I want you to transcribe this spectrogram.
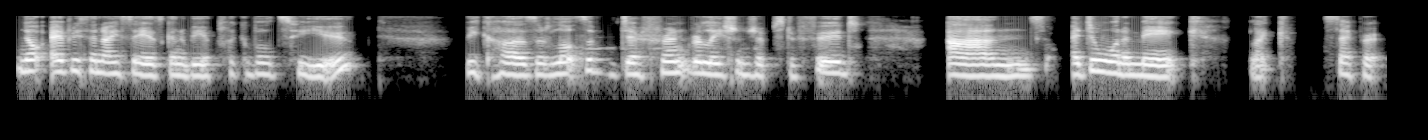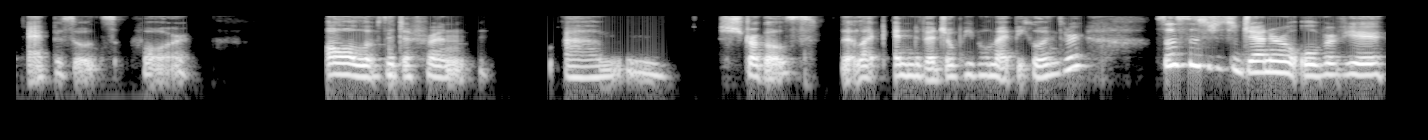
not everything I say is going to be applicable to you because there's lots of different relationships to food. And I don't want to make like separate episodes for all of the different um, struggles that like individual people might be going through. So this is just a general overview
